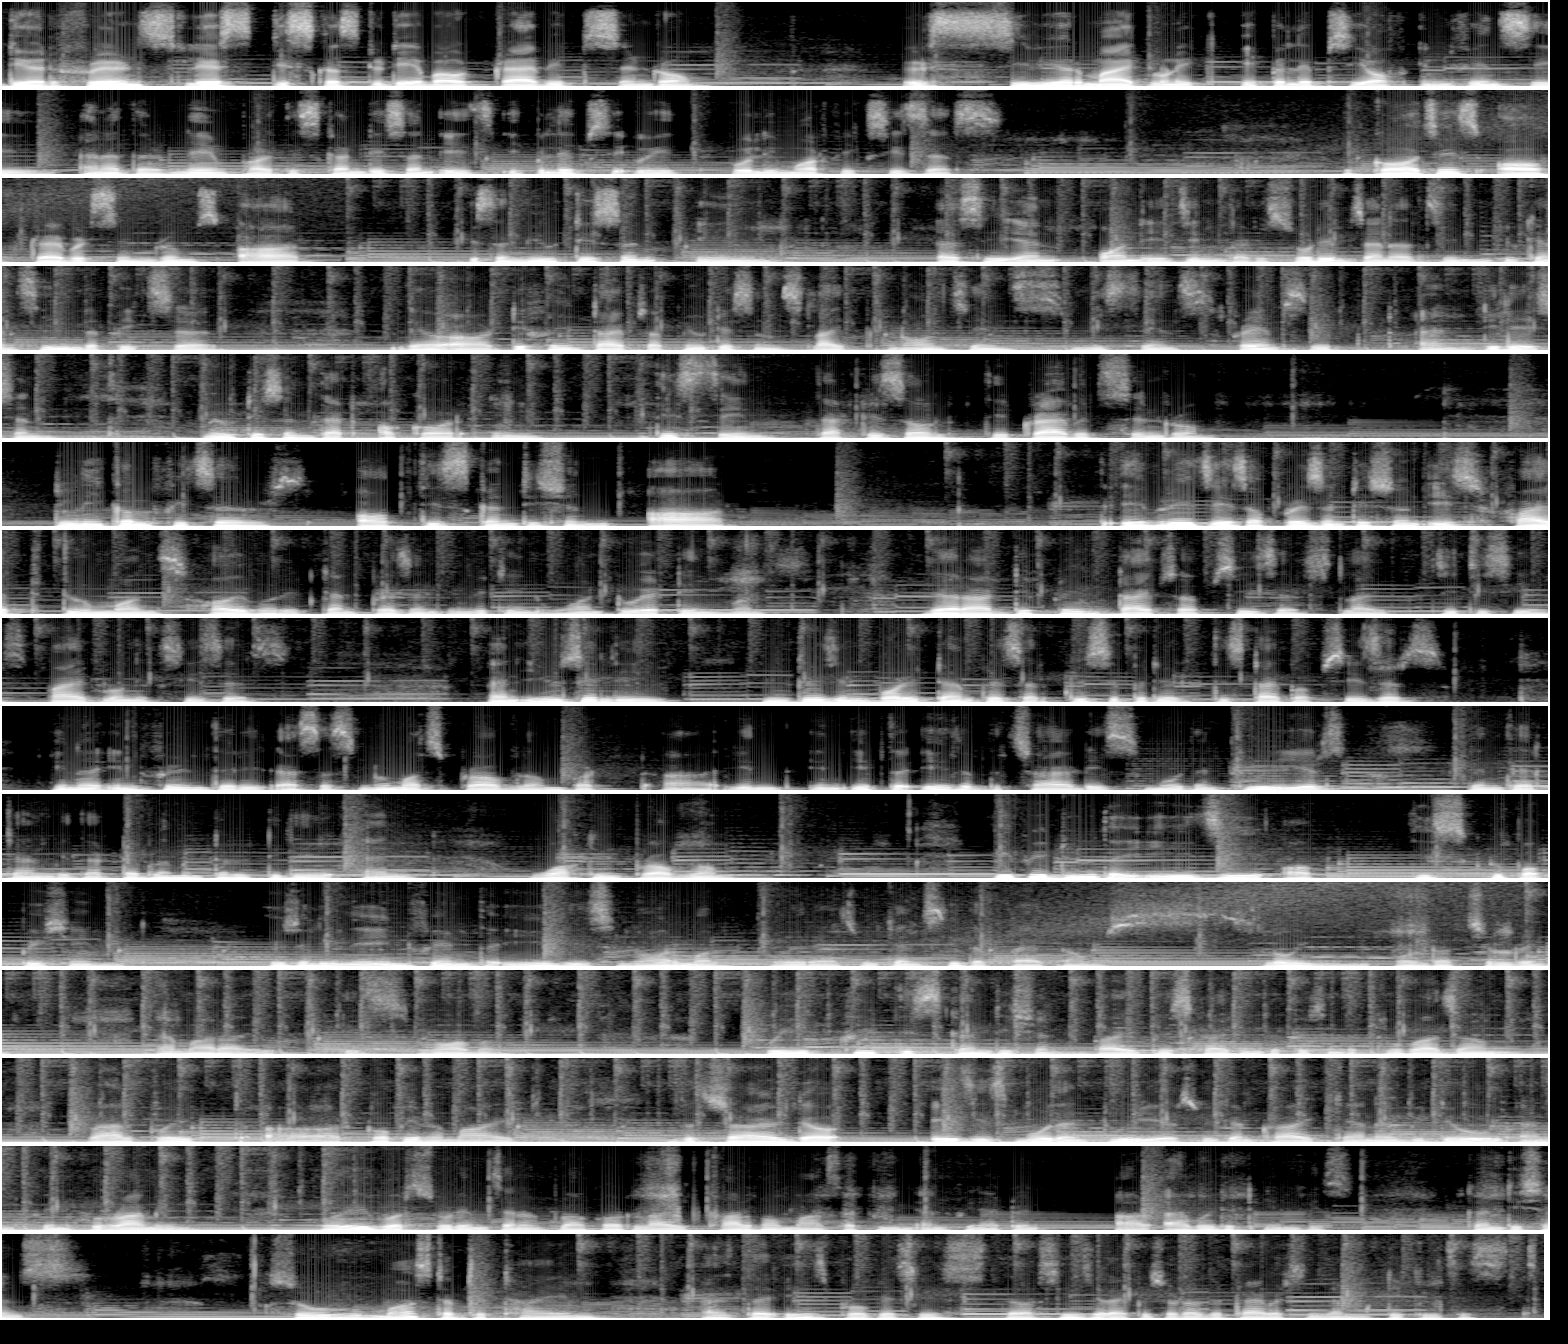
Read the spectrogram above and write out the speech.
Dear friends, let's discuss today about Dravet syndrome. It's severe myoclonic epilepsy of infancy. Another name for this condition is epilepsy with polymorphic seizures. The causes of Dravet syndromes are is a mutation in SCN1A gene that is sodium channel gene. You can see in the picture there are different types of mutations like nonsense, missense, frame shift, and deletion mutation that occur in this gene that result the Dravet syndrome. Clinical features of this condition are the average age of presentation is 5 to 2 months, however, it can present in between 1 to 18 months. There are different types of seizures like GTCS, myoclonic seizures, and usually increase in body temperature precipitate this type of seizures. In an infant, there is as such no much problem, but uh, in, in if the age of the child is more than two years, then there can be the developmental delay and walking problem. If we do the EEG of this group of patients, Usually in the infant, the EEG is normal, whereas we can see the background slowing in older children. MRI is normal. We treat this condition by prescribing the patient the clobazam, valproate, uh, or topiramate. The child uh, age is more than 2 years, we can try cannabidiol and fenfluramine. However, sodium channel blocker like carbamazepine and phenytoin are avoided in this conditions. So most of the time as the age progresses the seizure episode of the syndrome decreases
